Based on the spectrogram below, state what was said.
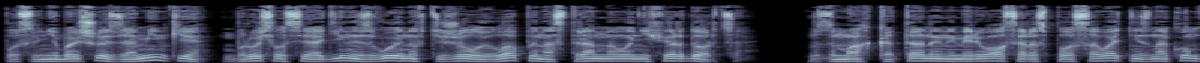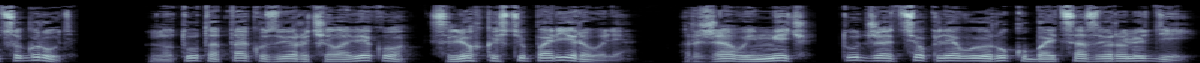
После небольшой заминки бросился один из воинов тяжелой лапы на странного нефердорца. Взмах катаны намеревался располосовать незнакомцу грудь, но тут атаку звера-человеку с легкостью парировали. Ржавый меч тут же отсек левую руку бойца зверолюдей.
